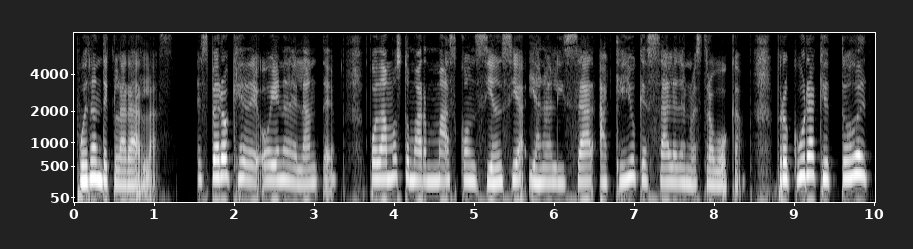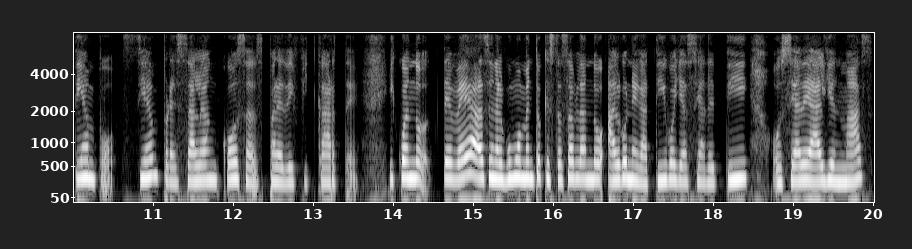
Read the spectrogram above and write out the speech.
puedan declararlas. Espero que de hoy en adelante podamos tomar más conciencia y analizar aquello que sale de nuestra boca. Procura que todo el tiempo siempre salgan cosas para edificarte. Y cuando te veas en algún momento que estás hablando algo negativo, ya sea de ti o sea de alguien más,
